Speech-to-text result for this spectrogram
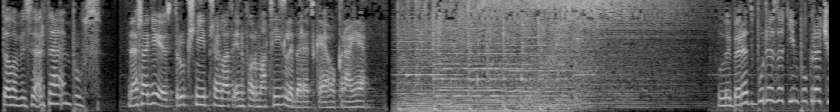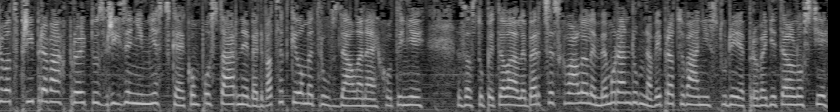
televize RTM+. Na řadě je stručný přehled informací z Libereckého kraje. Liberec bude zatím pokračovat v přípravách projektu zřízení městské kompostárny ve 20 kilometrů vzdálené Chotyni. Zastupitelé Liberce schválili memorandum na vypracování studie proveditelnosti,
